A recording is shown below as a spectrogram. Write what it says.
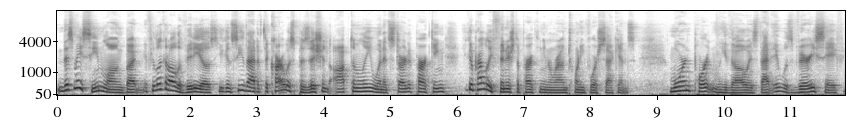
This may seem long, but if you look at all the videos, you can see that if the car was positioned optimally when it started parking, you could probably finish the parking in around 24 seconds. More importantly, though, is that it was very safe,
